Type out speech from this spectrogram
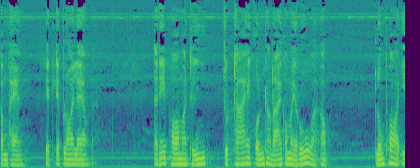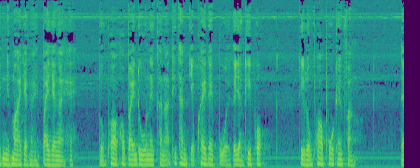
กำแพงเสร็จเรียบร้อยแล้ว แต่นี้พอมาถึงจุดท้ายคนทั้งหลายก็ไม่รู้ว่า เอา้าหลวงพ่ออินมาอย่างไง ไปยังไงหลวงพ่อเข้าไปดูในขณะที่ท่านเจ็บไข้ได้ป่วย ก็อย่างที่พวก ที่หลวงพ่อพูดให้ฟัง แต่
